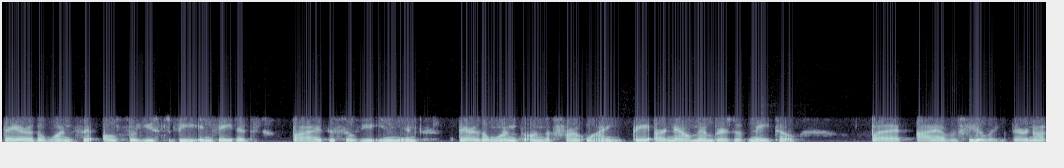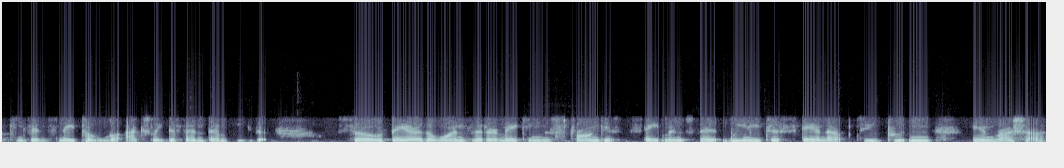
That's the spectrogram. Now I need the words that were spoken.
they are the ones that also used to be invaded by the Soviet Union. They're the ones on the front line. They are now members of NATO. But I have a feeling they're not convinced NATO will actually defend them either. So they are the ones that are making the strongest statements that we need to stand up to Putin and Russia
